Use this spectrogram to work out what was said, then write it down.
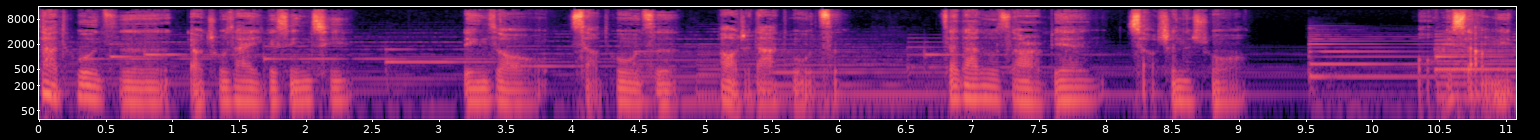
大兔子要出差一个星期，临走，小兔子抱着大兔子，在大兔子耳边小声地说：“想你的。”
